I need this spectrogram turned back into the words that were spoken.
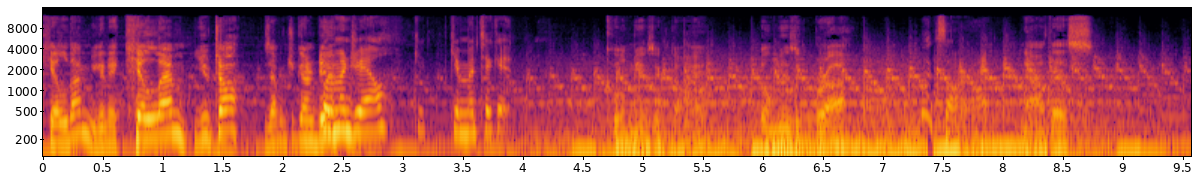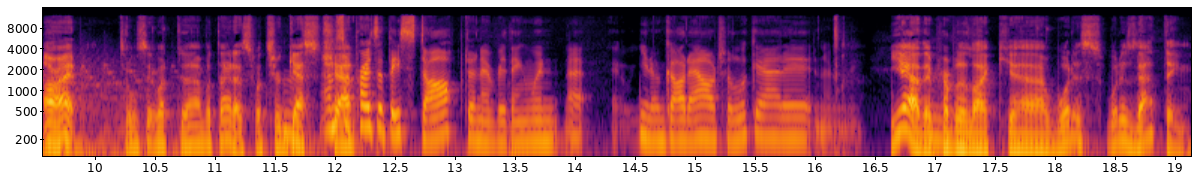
kill them? You're to kill them, Utah? Is that what you're to do? Put do? in jail. G- give him a ticket. Cool music though, eh? Cool music, bruh. Looks all right. Now this. All right. So we'll see what uh, what that is. What's your guest Hmm. I'm chat? surprised that they stopped and everything when uh, you know got out to look at it and everything. Yeah, they're probably like, uh, what is what is that thing?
